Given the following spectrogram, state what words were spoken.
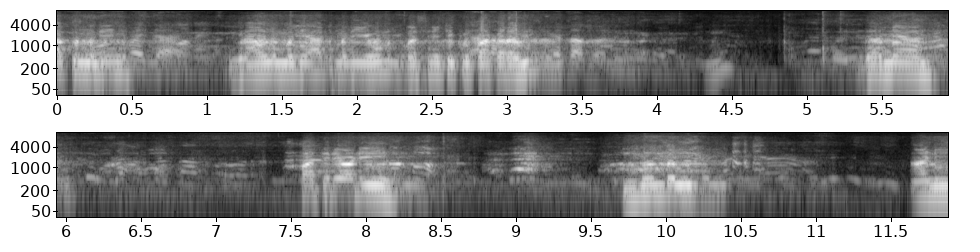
आतमध्ये ग्राउंडमध्ये आतमध्ये येऊन बसण्याची कृपा करावी. दरम्यान पातेरेवाडी मुंबई आणि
